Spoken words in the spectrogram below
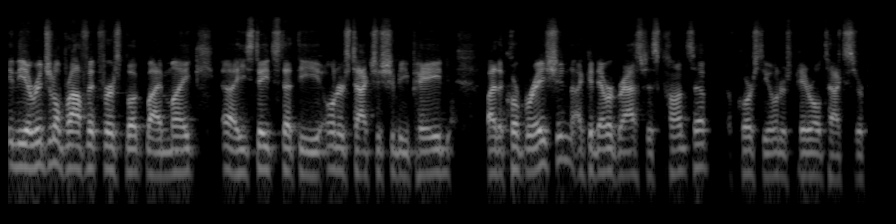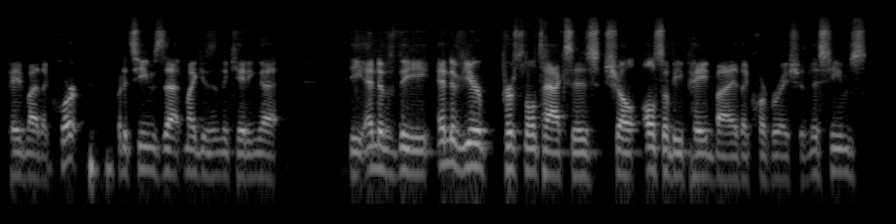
in the original Profit First book by Mike, uh, he states that the owner's taxes should be paid by the corporation. I could never grasp this concept. Of course, the owner's payroll taxes are paid by the corp, but it seems that Mike is indicating that the end of the end of year personal taxes shall also be paid by the corporation. This seems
